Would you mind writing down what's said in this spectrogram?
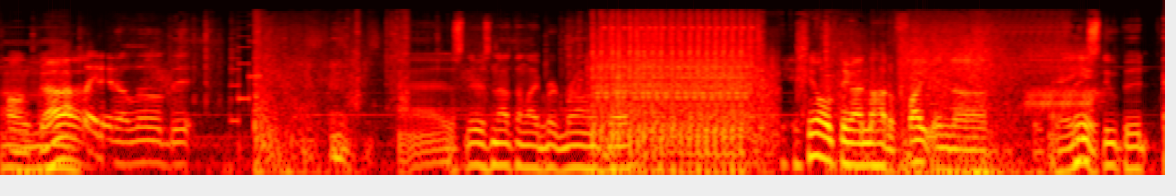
Oh, don't know. God. I played it a little bit. Uh, there's, there's nothing like Brick Bronze, bro. You don't think I know how to fight in uh? Yeah, he's stupid.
